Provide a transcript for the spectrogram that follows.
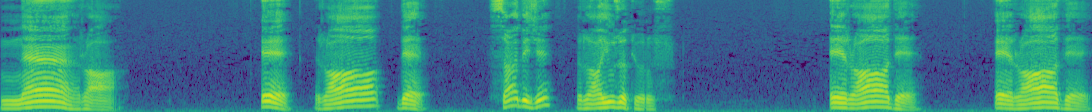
Nara. E. Ra. De. Sadece ra'yı uzatıyoruz. Erade. Erade.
